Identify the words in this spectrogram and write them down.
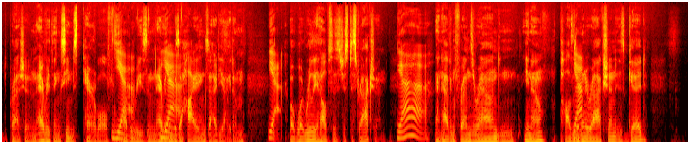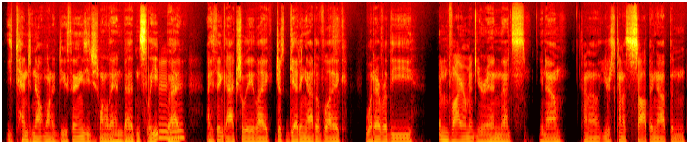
depression and everything seems terrible for yeah. whatever reason. Everything yeah. was a high anxiety item. Yeah. But what really helps is just distraction. Yeah. And having friends around and, you know, positive yeah. interaction is good. You tend to not want to do things. You just want to lay in bed and sleep. Mm-hmm. But I think actually, like, just getting out of like whatever the environment you're in that's, you know, kind of, you're just kind of sopping up and,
